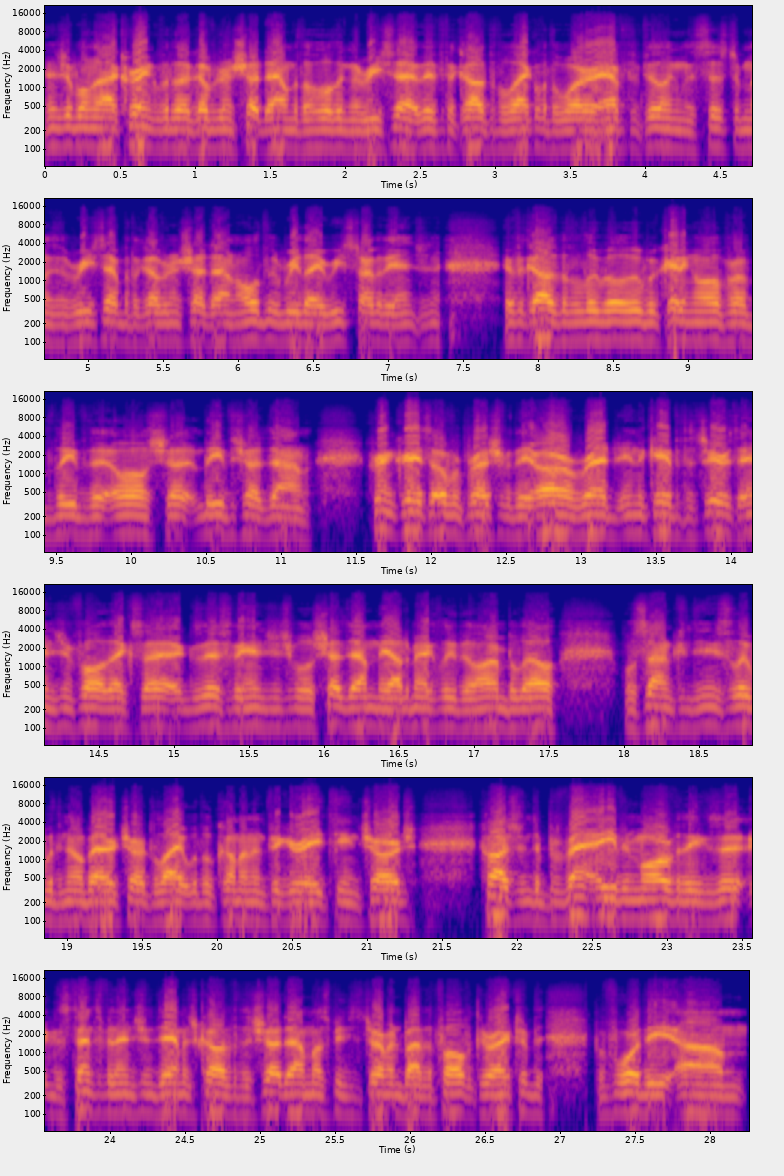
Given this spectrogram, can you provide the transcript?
The engine will not crank with the governor shutdown with the holding the reset. If the cause of the lack of the water after filling the system with the reset with the governor shutdown hold the relay restart of the engine. If the cause of the lubricating oil leave the oil shut, leave shut down. Crank creates overpressure for the R red indicate if the serious engine fault ex- exists. The engine will shut down. The automatically the alarm below will sound continuously with no battery charge. Light will come on in figure 18 charge. Caution to prevent even more of the ex- extensive engine damage caused. The shutdown must be determined by the fault corrected before the um,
